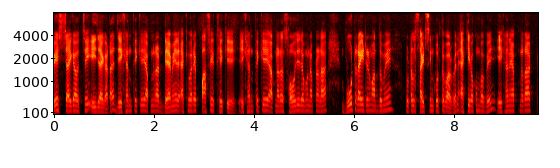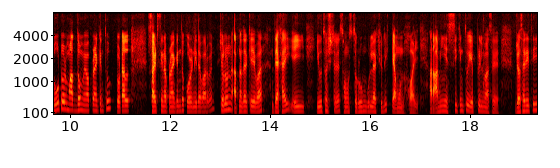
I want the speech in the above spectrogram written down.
বেস্ট জায়গা হচ্ছে এই জায়গাটা যেখান থেকে আপনারা ড্যামের একেবারে পাশে থেকে এখান থেকে আপনারা সহজে যেমন আপনারা বোট রাইডের মাধ্যমে টোটাল সাইট সিন করতে পারবেন একই রকমভাবে এখানে আপনারা টোটোর মাধ্যমে আপনারা কিন্তু টোটাল সাইট সিন আপনারা কিন্তু করে নিতে পারবেন। চলুন আপনাদেরকে এবার দেখাই এই ইউথ হোস্টেলের সমস্ত রুমগুলো অ্যাকচুয়ালি কেমন হয়। আর আমি এসেছি কিন্তু এপ্রিল মাসে যথারীতি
